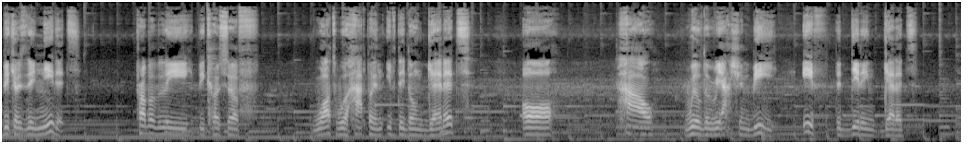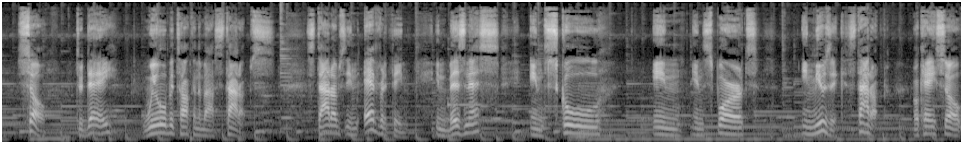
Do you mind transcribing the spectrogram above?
because they need it, probably because of what will happen if they don't get it, or how will the reaction be if they didn't get it. So, today we will be talking about startups. Startups in everything. In business in school in in sports in music startup. Okay so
